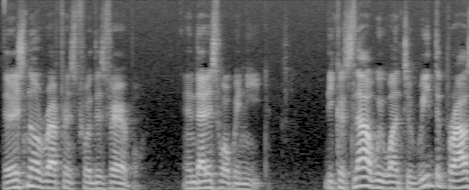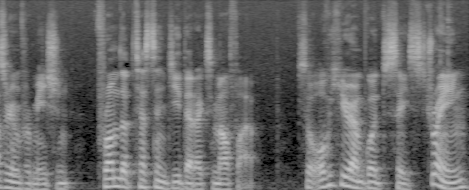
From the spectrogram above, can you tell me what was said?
there is no reference for this variable. And that is what we need. Because now we want to read the browser information from the testng.xml file. So over here, I'm going to say string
